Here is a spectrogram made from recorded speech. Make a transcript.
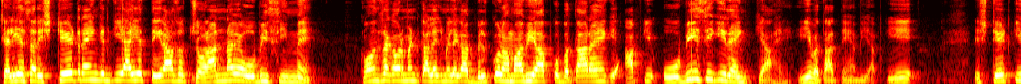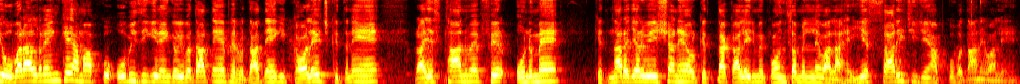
चलिए सर, स्टेट रैंक इनकी आई है तेरह सौ चौरानवे ओबीसी में। कौन सा गवर्नमेंट कॉलेज मिलेगा? बिल्कुल हम अभी आपको बता रहे हैं कि आपकी ओबीसी की रैंक क्या है। ये बताते हैं अभी आपकी। ये स्टेट की ओवरऑल रैंक है, हम आपको ओबीसी की रैंक अभी बताते हैं। फिर बताते हैं कि कॉलेज कितने हैं राजस्थान में, फिर उनमें कितना रिजर्वेशन है और कितना कॉलेज में कौन सा मिलने वाला है। ये सारी चीज़ें आपको बताने वाले हैं।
